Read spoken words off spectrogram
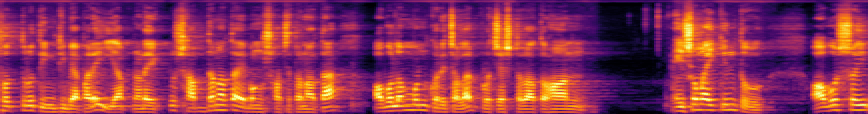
শত্রু তিনটি ব্যাপারেই আপনারা একটু সাবধানতা এবং সচেতনতা অবলম্বন করে চলার প্রচেষ্টারত হন। এই সময় কিন্তু অবশ্যই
